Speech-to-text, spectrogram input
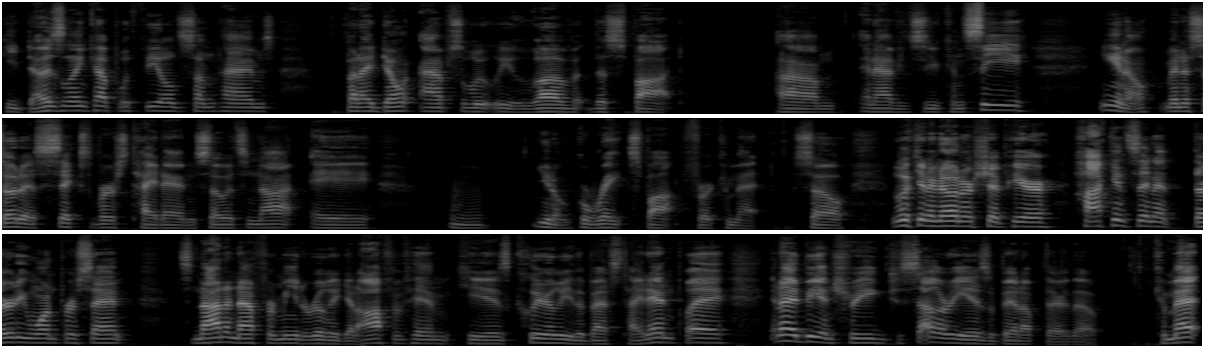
he does link up with Fields sometimes, but I don't absolutely love the spot. Um, and as you can see, you know, Minnesota is sixth versus tight end, so it's not a you know great spot for Kmet. So looking at ownership here, Hockenson at 31%. It's not enough for me to really get off of him. He is clearly the best tight end play, and I'd be intrigued. His salary is a bit up there, though. Kmet,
